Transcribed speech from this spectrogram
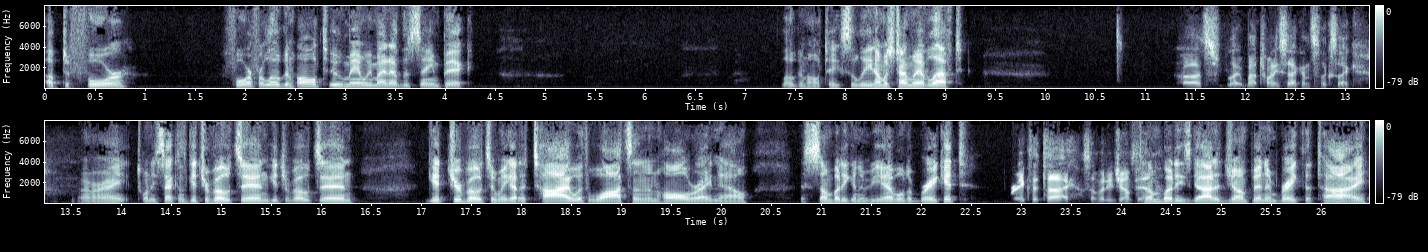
up to four, four for Logan Hall, too. Man, we might have the same pick. Logan Hall takes the lead. How much time we have left? Uh, it's like about 20 seconds, looks like. All right, 20 seconds. Get your votes in. Get your votes in. Get your votes and We got a tie with Watson and Hall right now. Is somebody going to be able to break it? Break the tie. Somebody jump in. Somebody's got to jump in and break the tie.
